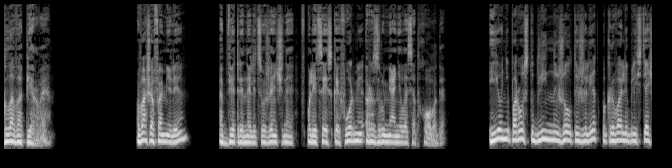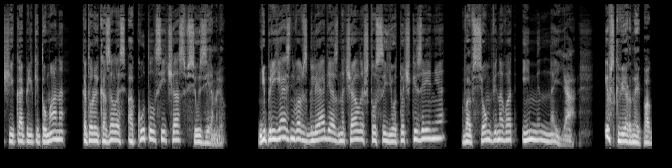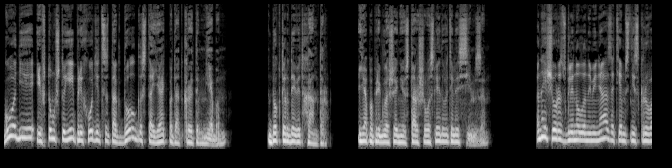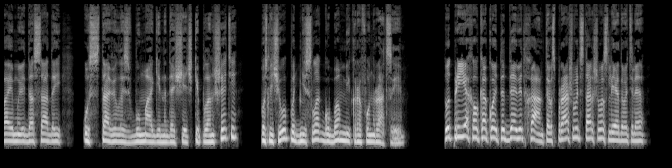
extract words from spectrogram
Глава первая. «Ваша фамилия?» Обветренное лицо женщины в полицейской форме разрумянилось от холода. Ее не по росту длинный желтый жилет покрывали блестящие капельки тумана, который, казалось, окутал сейчас всю землю. Неприязнь во взгляде означала, что с ее точки зрения во всем виноват именно я — и в скверной погоде, и в том, что ей приходится так долго стоять под открытым небом. Доктор Дэвид Хантер. Я по приглашению старшего следователя Симза. Она еще раз взглянула на меня, затем с нескрываемой досадой уставилась в бумаге на дощечке планшете, после чего поднесла к губам микрофон рации. «Тут приехал какой-то Дэвид Хантер, спрашивает старшего следователя».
